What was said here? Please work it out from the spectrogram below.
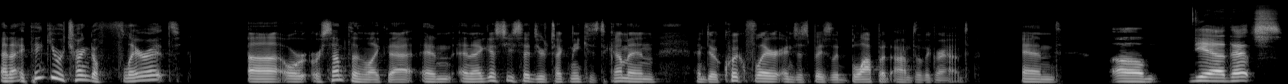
and I think you were trying to flare it, uh, or or something like that. And and I guess you said your technique is to come in and do a quick flare and just basically blop it onto the ground. And Um, yeah, that's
